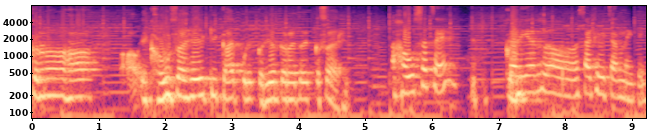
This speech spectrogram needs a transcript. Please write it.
करणं हा एक हौस आहे की काय पुढे करिअर करायचं आहे कसं आहे? हौसच आहे. करिअरसाठी विचार नाही केला.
